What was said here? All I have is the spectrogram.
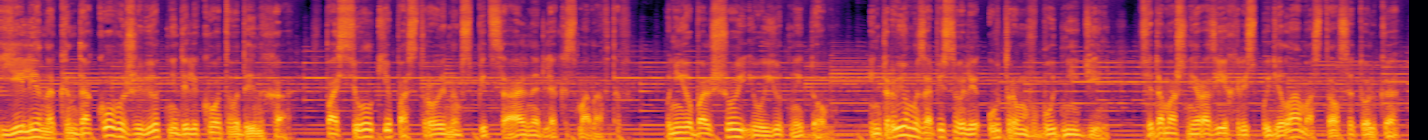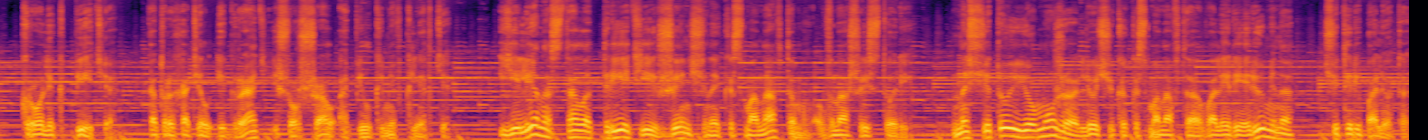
Елена Кондакова живет недалеко от ВДНХ, в поселке, построенном специально для космонавтов. У нее большой и уютный дом. Интервью мы записывали утром в будний день. Все домашние разъехались по делам, остался только кролик Петя, который хотел играть и шуршал опилками в клетке. Елена стала третьей женщиной-космонавтом в нашей истории. На счету ее мужа, летчика-космонавта Валерия Рюмина, четыре полета.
